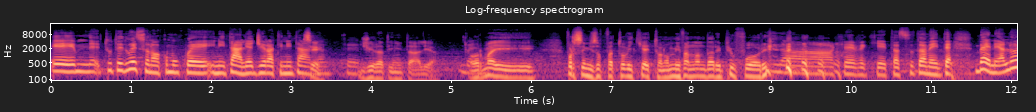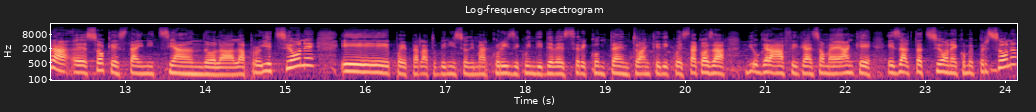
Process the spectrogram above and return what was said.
E tutte e due sono comunque in Italia, girati in Italia? Sì, sì. girati in Italia. Bene. Ormai forse mi sono fatto vecchietto, non mi fanno andare più fuori. No, che vecchietto, assolutamente. Bene, allora eh, so che sta iniziando la, la, proiezione e poi hai parlato benissimo di Marco Risi, quindi deve essere contento anche di questa cosa biografica, insomma è anche esaltazione come persona.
